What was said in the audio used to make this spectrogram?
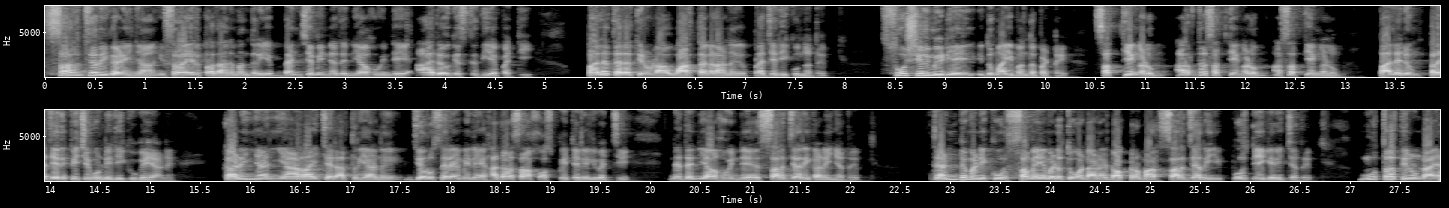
സർജറി കഴിഞ്ഞ ഇസ്രായേൽ പ്രധാനമന്ത്രി ബെഞ്ചമിൻ നെതന്യാഹുവിന്റെ ആരോഗ്യസ്ഥിതിയെപ്പറ്റി പലതരത്തിലുള്ള വാർത്തകളാണ് പ്രചരിക്കുന്നത്. സോഷ്യൽ മീഡിയയിൽ ഇതുമായി ബന്ധപ്പെട്ട് സത്യങ്ങളും അർദ്ധസത്യങ്ങളും അസത്യങ്ങളും പലരും പ്രചരിപ്പിച്ചുകൊണ്ടിരിക്കുകയാണ്. കഴിഞ്ഞ ഞായറാഴ്ച രാത്രിയാണ് ജെറുസലേമിലെ ഹദാസ ഹോസ്പിറ്റലിൽ വെച്ച് നെതന്യാഹുവിന്റെ സർജറി കഴിഞ്ഞത്. രണ്ട് മണിക്കൂർ സമയമെടുത്തുകൊണ്ടാണ് ഡോക്ടർമാർ സർജറി പൂർത്തീകരിച്ചത്. മൂത്രത്തിലുണ്ടായ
